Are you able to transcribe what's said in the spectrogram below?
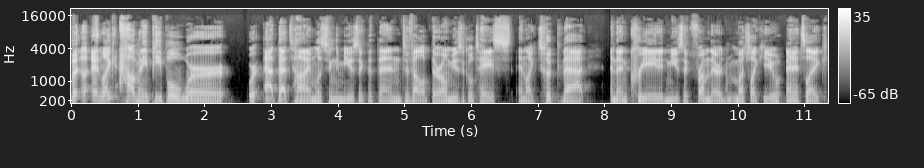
but uh, and like how many people were were at that time listening to music that then developed their own musical tastes and like took that and then created music from there much like you. And it's like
